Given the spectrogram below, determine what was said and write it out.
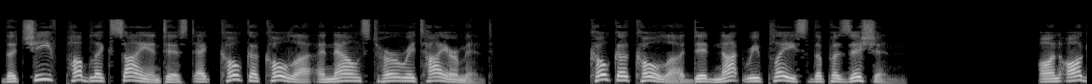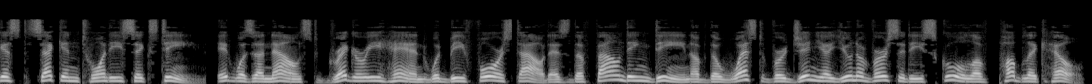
the chief public scientist at Coca-Cola announced her retirement. Coca-Cola did not replace the position. On August 2, 2016, it was announced Gregory Hand would be forced out as the founding dean of the West Virginia University School of Public Health.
